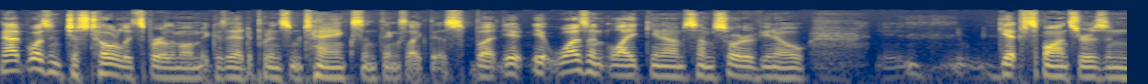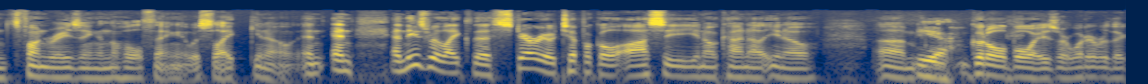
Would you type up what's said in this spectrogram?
Now it wasn't just totally spur of the moment because they had to put in some tanks and things like this, but it it wasn't like you know some sort of you know get sponsors and fundraising and the whole thing. It was like you know and and and these were like the stereotypical Aussie you know kind of you know um, Yeah. good old boys or whatever the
